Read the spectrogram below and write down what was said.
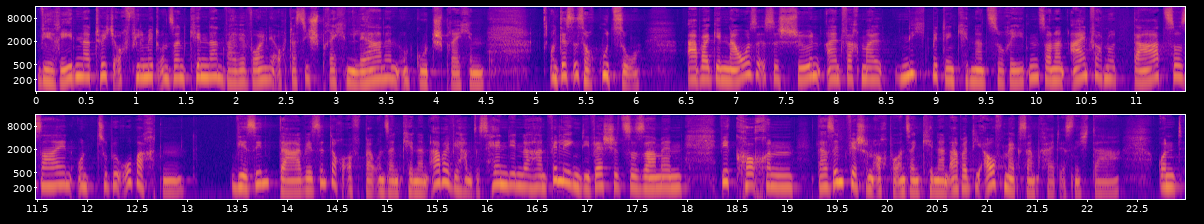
Wir reden natürlich auch viel mit unseren Kindern, weil wir wollen ja auch, dass sie sprechen lernen und gut sprechen. Und das ist auch gut so. Aber genauso ist es schön, einfach mal nicht mit den Kindern zu reden, sondern einfach nur da zu sein und zu beobachten. wir sind da, wir sind doch oft bei unseren Kindern, aber wir haben das Handy in der Hand, wir legen die Wäsche zusammen, wir kochen, da sind wir schon auch bei unseren Kindern, aber die Aufmerksamkeit ist nicht da. Und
